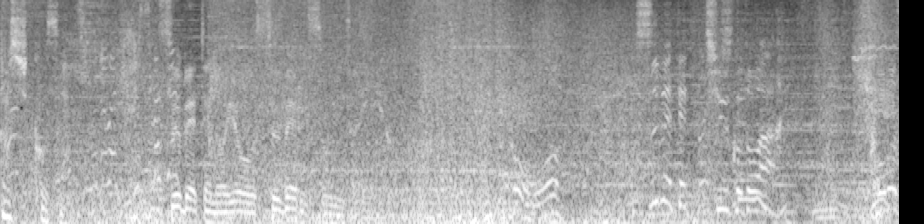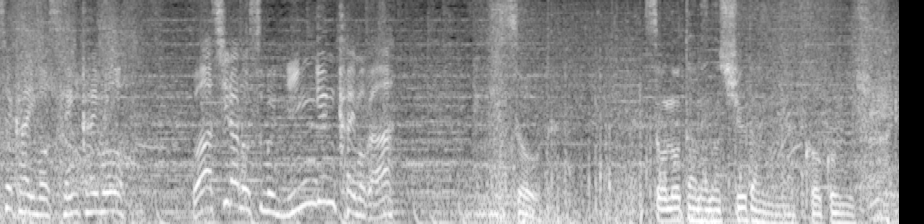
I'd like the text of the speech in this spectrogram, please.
私こそ全ての世を滑る存在よ。全てっちゅうことはこの世界も旋回もわしらの住む人間界もが。そうだ。そのための手段がここに。ある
